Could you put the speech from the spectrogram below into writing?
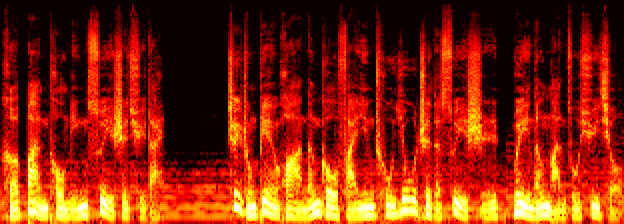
和半透明碎石取代。这种变化能够反映出优质的碎石未能满足需求，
